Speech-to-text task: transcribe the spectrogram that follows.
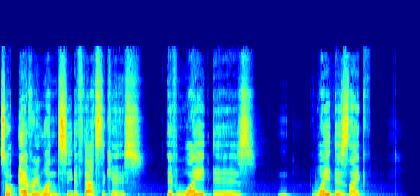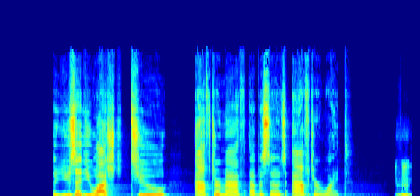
So everyone see if that's the case, if white is white is like So you said you watched two aftermath episodes after White. Mhm.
